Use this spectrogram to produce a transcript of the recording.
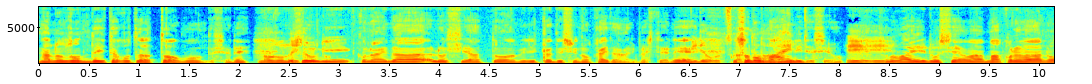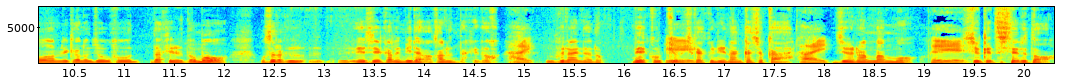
が望んでいたことだとは思うんですよね。望んでいたこと。に、この間、ロシアとアメリカで首脳会談がありましたよね、その前にですよ、えー、その前にロシアは、まあ、これはあのアメリカの情報だけれども、おそらく衛星から見れば分かるんだけど、はい、ウクライナのね、国境近くに何箇所か、十何万も集結してると、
